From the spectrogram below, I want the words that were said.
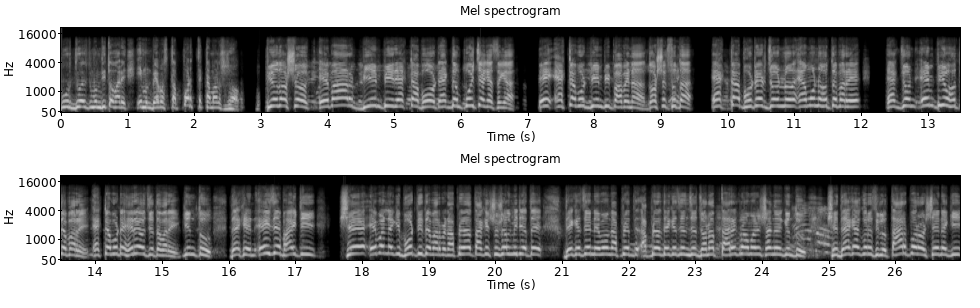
বুট দিয়ে যেমন দিতে পারে, এমন ব্যবস্থা প্রত্যেকটা মানুষের হোক প্রিয় দর্শক, এবার বিএনপির একটা ভোট একদম পৌঁছে গেছে গা। এই একটা ভোট বিএনপি পাবে না। দর্শক, শ্রোতা একটা ভোটের জন্য এমন হতে পারে, একজন এমপিও হতে পারে, একটা ভোটে হেরেও যেতে পারে। কিন্তু দেখেন, এই যে ভাইটি, সে এবার নাকি ভোট দিতে পারবেন আপনারা তাকে সোশ্যাল মিডিয়াতে দেখেছেন এবং আপনি- আপনারা দেখেছেন যে জনাব তারেক রহমানের সঙ্গে কিন্তু সে দেখা করেছিল। তারপরও সে নাকি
